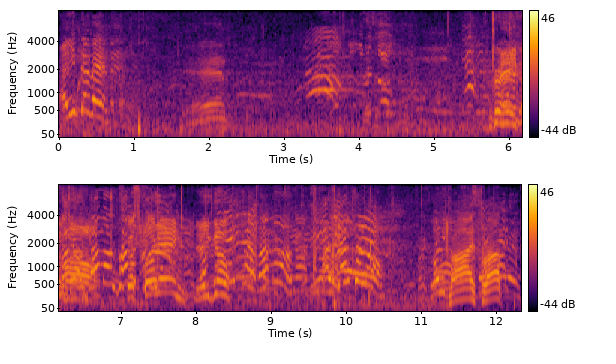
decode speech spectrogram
Ahí te ven. Bien. Great Vamos, ball. vamos, vamos. Go Sporting. There you go. Nice trap.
